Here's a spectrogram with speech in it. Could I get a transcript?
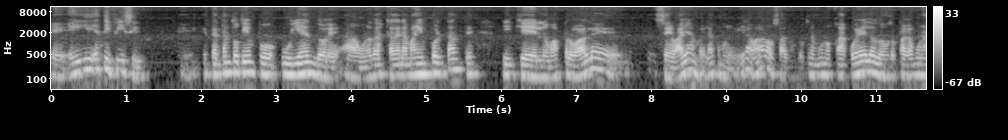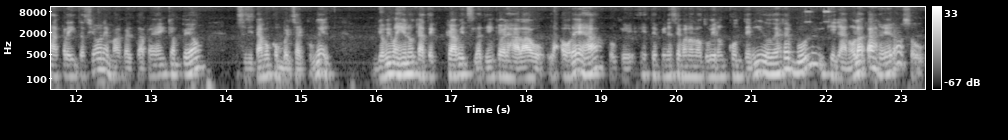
eh, es difícil estar tanto tiempo huyéndole a una de las cadenas más importantes y que lo más probable se vayan, ¿verdad? Como que mira, mano, o sea, nosotros tenemos unos acuerdos, nosotros pagamos unas acreditaciones, más Verstappen es el campeón, necesitamos conversar con él. Yo me imagino que a Tech Kravitz la tienen que haber jalado la oreja, porque este fin de semana no tuvieron contenido de Red Bull y que ganó la carrera, so,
